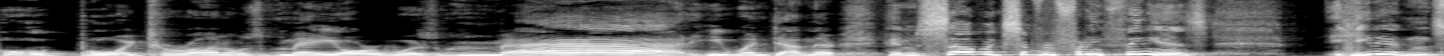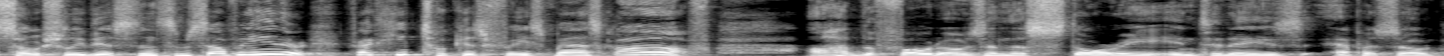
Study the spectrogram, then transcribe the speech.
Oh boy, Toronto's mayor was mad. He went down there himself, except for the funny thing is, he didn't socially distance himself either. In fact, he took his face mask off. I'll have the photos and the story in today's episode.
